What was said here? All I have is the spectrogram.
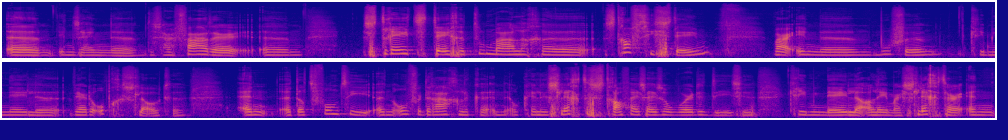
ehm, in zijn, eh, dus haar vader, streed tegen het toenmalige strafsysteem, waarin eh, boeven, criminelen, werden opgesloten. En eh, dat vond hij een onverdraaglijke en ook hele slechte straf. Hij zei zo worden deze criminelen alleen maar slechter. En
